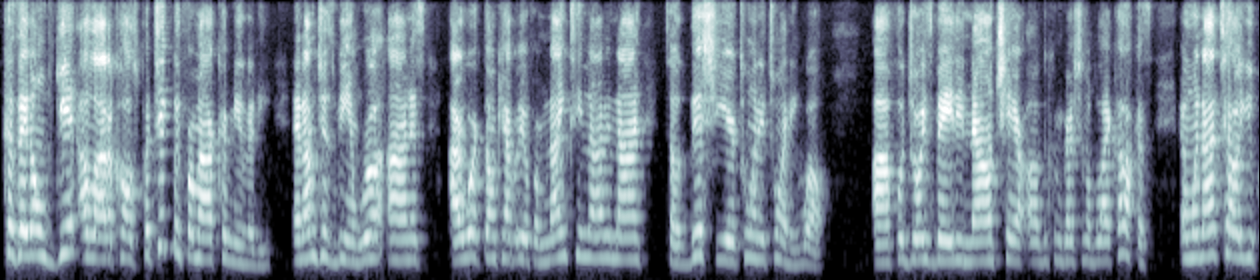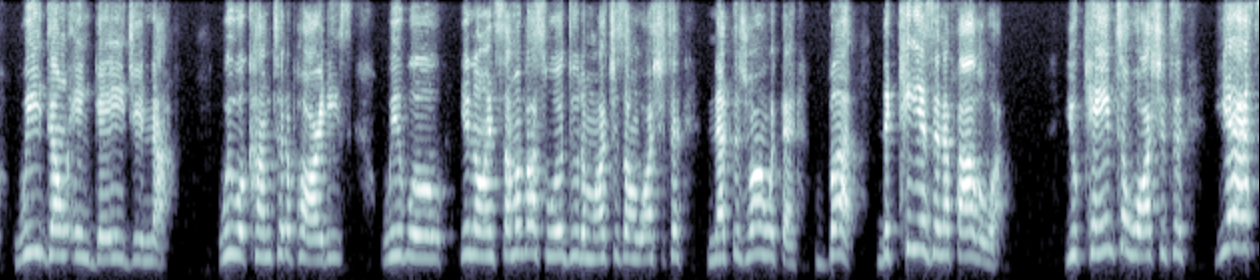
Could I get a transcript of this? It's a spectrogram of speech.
because they don't get a lot of calls, particularly from our community. And I'm just being real honest. I worked on Capitol Hill from 1999 till this year, 2020. Well, uh, for Joyce Beatty, now chair of the Congressional Black Caucus. And when I tell you, we don't engage enough. We will come to the parties. We will, you know, and some of us will do the marches on Washington. Nothing's wrong with that. But the key is in the follow up. You came to Washington. Yes,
